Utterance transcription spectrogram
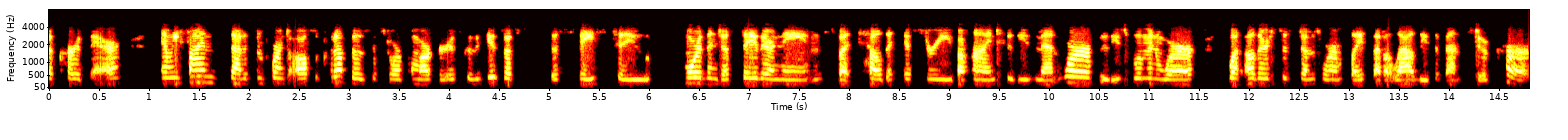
occurred there. And we find that it's important to also put up those historical markers because it gives us the space to more than just say their names, but tell the history behind who these men were, who these women were, what other systems were in place that allowed these events to occur.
